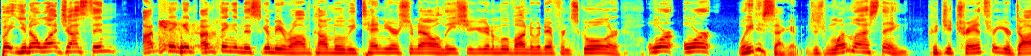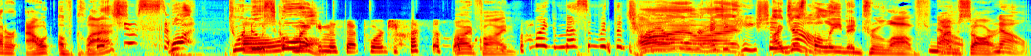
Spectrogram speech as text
but you know what, Justin? I'm thinking. I'm thinking this is gonna be a rom com movie. Ten years from now, Alicia, you're gonna move on to a different school, or or or wait a second. Just one last thing. Could you transfer your daughter out of class? you st- what? To a oh, new school? my goodness, that poor child. All right, fine. Like messing with the child right, and her all right. education. I just No. believe in true love. No, I'm sorry. no.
